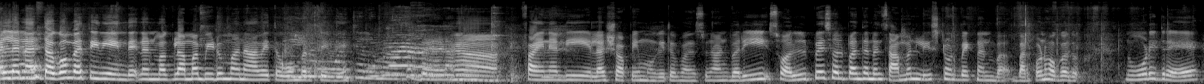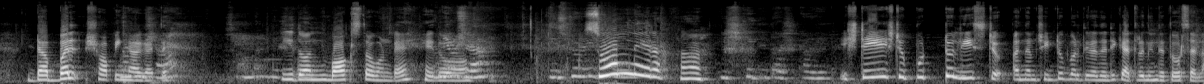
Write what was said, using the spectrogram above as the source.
ಅಲ್ಲ ನಾನು ತಗೊಂಬರ್ತೀನಿ ಎಂದೆ. ನನ್ನ ಮಗಳು ಅಮ್ಮ ಬಿಡುಮ್ಮ ನಾವೇ ತಗೊಂಬರ್ತೀವಿ. ಹಾಂ ಫೈನಲಿ ಎಲ್ಲ ಶಾಪಿಂಗ್ ಮುಗೀತು ಫ್ರೆಂಡ್ಸು ನಾನು ಬರೀ ಸ್ವಲ್ಪ ಸ್ವಲ್ಪ ಅಂತ ನನ್ನ ಸಾಮಾನು ಲೀಸ್ಟ್ ನೋಡ್ಬೇಕು ನಾನು ಬರ್ಕೊಂಡು ಹೋಗೋದು. ನೋಡಿದರೆ ಡಬಲ್ ಶಾಪಿಂಗ್ ಆಗತ್ತೆ. ಇದೊಂದು ಬಾಕ್ಸ್ ತಗೊಂಡೆ. ಇದು ಇರ ಹಾಂ. ಇಷ್ಟೇ ಇಷ್ಟು ಪುಟ್ಟು ಲೀಸ್ಟು ಅದು ನಮ್ಮ ಚಿಂಟು ಬರ್ತಿರೋದು ಅದಕ್ಕೆ ಹತ್ರದಿಂದ ತೋರಿಸಲ್ಲ.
